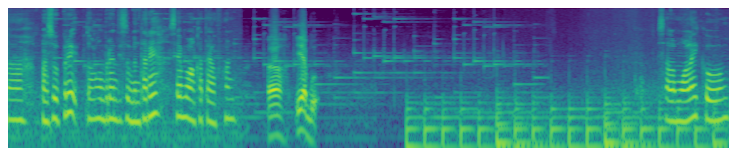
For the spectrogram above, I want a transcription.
Eh, Pak Supri, tolong berhenti sebentar ya. Saya mau angkat telepon. Oh, iya Bu. Assalamualaikum.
